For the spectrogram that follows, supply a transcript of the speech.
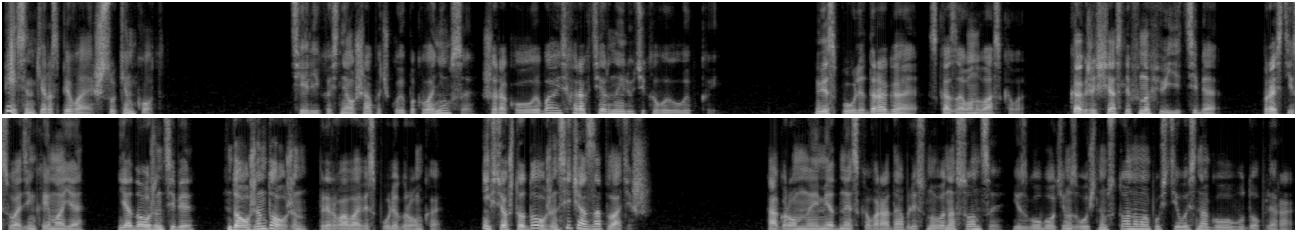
«Песенки распеваешь, сукин кот!» Телика снял шапочку и поклонился, широко улыбаясь характерной лютиковой улыбкой. «Веспуля, дорогая», — сказал он ласково, — «как же счастлив вновь видеть тебя. Прости, сладенькая моя, я должен тебе...» «Должен, должен», — прервала Веспуля громко. «И все, что должен, сейчас заплатишь». Огромная медная сковорода блеснула на солнце и с глубоким звучным стоном опустилась на голову Доплера.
